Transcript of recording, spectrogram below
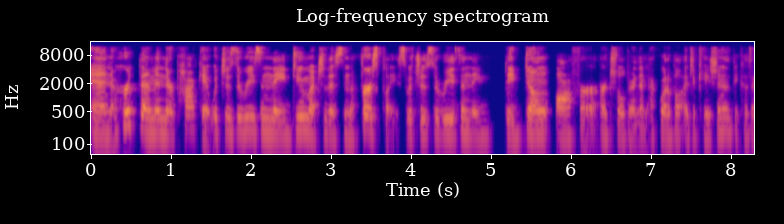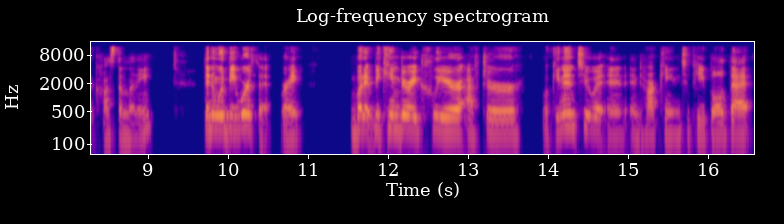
and hurt them in their pocket, which is the reason they do much of this in the first place, which is the reason they they don't offer our children an equitable education is because it costs them money then it would be worth it, right? But it became very clear after looking into it and, and talking to people that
